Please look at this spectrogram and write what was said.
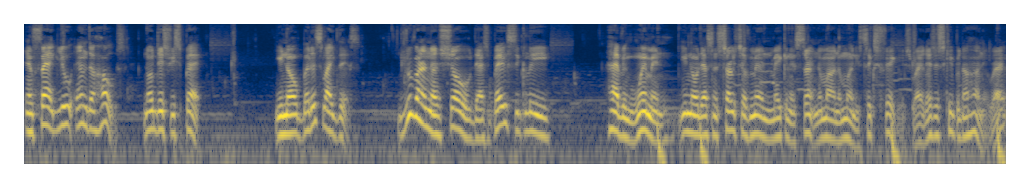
In fact, you and the host. No disrespect. You know, but it's like this. You're running a show that's basically having women, you know, that's in search of men making a certain amount of money, six figures, right? Let's just keep it a hundred, right?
